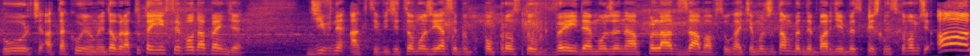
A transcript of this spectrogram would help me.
Kurczę, atakują mnie. Dobra, tutaj niech se woda będzie. Dziwne akcje, wiecie co, może ja sobie po prostu wyjdę może na plac zabaw, słuchajcie, może tam będę bardziej bezpieczny, schowam się... A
